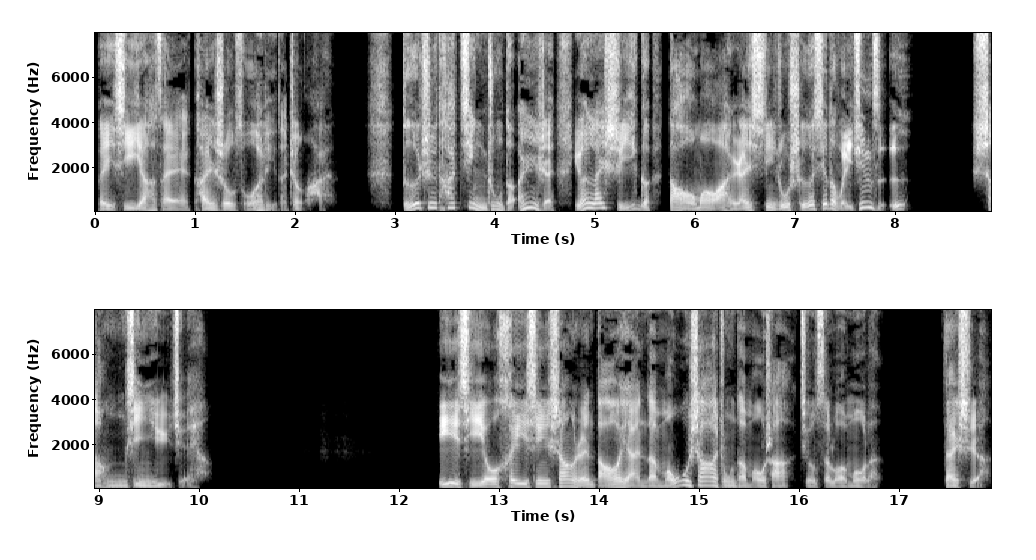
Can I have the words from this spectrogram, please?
被羁押在看守所里的郑涵，得知他敬重的恩人原来是一个道貌岸然、心如蛇蝎的伪君子，伤心欲绝呀！一起由黑心商人导演的谋杀中的谋杀就此落幕了。但是啊，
